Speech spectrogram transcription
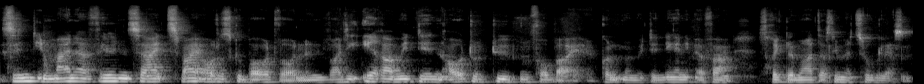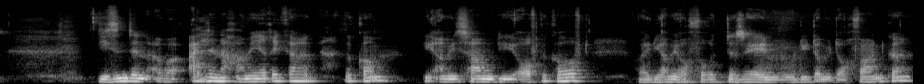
sind in meiner wilden Zeit zwei Autos gebaut worden. Dann war die Ära mit den Autotypen vorbei. Da konnte man mit den Dingen nicht mehr fahren. Das Reglement hat das nicht mehr zugelassen. Die sind dann aber alle nach Amerika gekommen. Die Amis haben die aufgekauft, weil die haben ja auch verrückte Serien, wo die damit auch fahren können.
